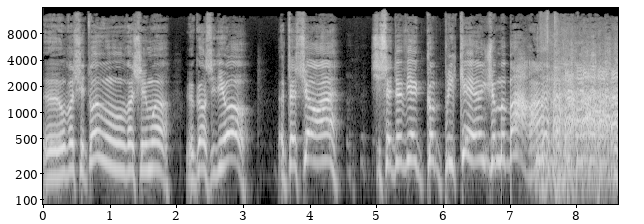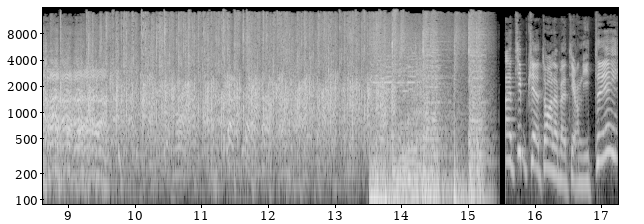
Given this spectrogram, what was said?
euh, on va chez toi ou on va chez moi? Le Corse, il dit Oh, attention, hein Si ça devient compliqué, hein, je me barre, hein. Un type qui attend à la maternité,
